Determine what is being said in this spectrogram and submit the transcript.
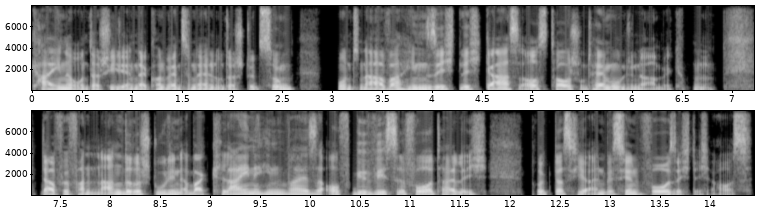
keine Unterschiede in der konventionellen Unterstützung und Nava hinsichtlich Gasaustausch und Thermodynamik. Hm. Dafür fanden andere Studien aber kleine Hinweise auf gewisse Vorteile. Ich drückt das hier ein bisschen vorsichtig aus.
